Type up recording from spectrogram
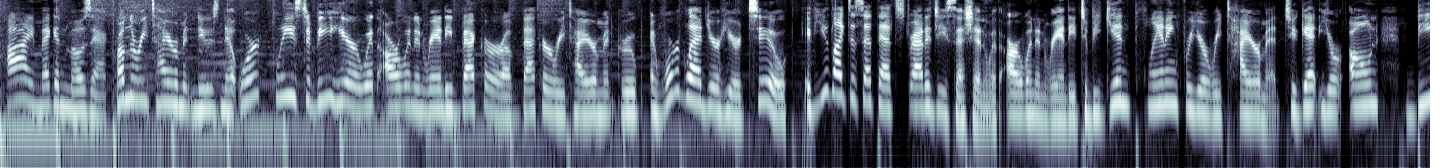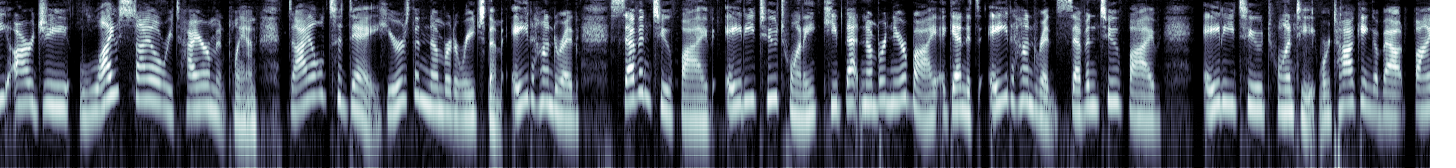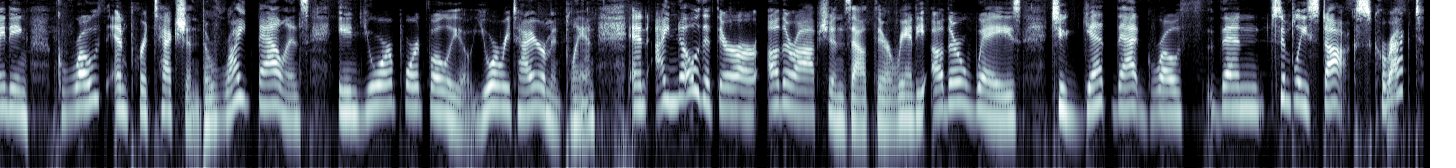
Hi, Megan Mozak from the Retirement News Network. Pleased to be here with Arwen and Randy Becker of Becker Retirement Group, and we're glad you're here too. If you'd like to set that strategy session with Arwen and Randy to begin planning for your retirement, to get your own BRG lifestyle retirement plan, dial today. Here's the number to reach them 800 725 8220. Keep that number nearby. Again, it's 800 725 8220. We're talking about finding growth and protection, the right balance in your portfolio, your retirement plan. And I know that there are other options out there, Randy, other ways to get that growth than simply stocks, correct?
